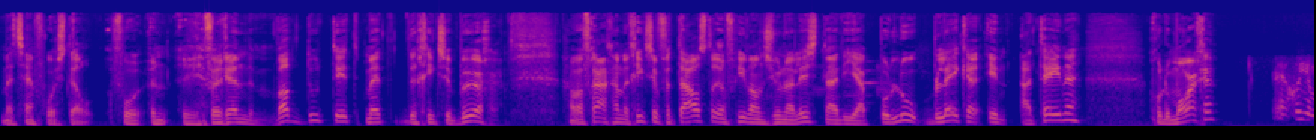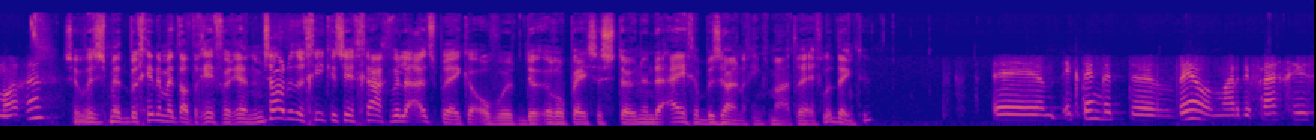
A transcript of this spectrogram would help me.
Met zijn voorstel voor een referendum. Wat doet dit met de Griekse burger? Gaan we vragen aan de Griekse vertaalster en freelance journalist... Nadia Poulou Bleker in Athene. Goedemorgen. Eh, Goedemorgen. Zullen we eens met beginnen met dat referendum? Zouden de Grieken zich graag willen uitspreken over de Europese steun... en de eigen bezuinigingsmaatregelen, denkt u? Eh, ik denk het eh, wel, maar de vraag is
